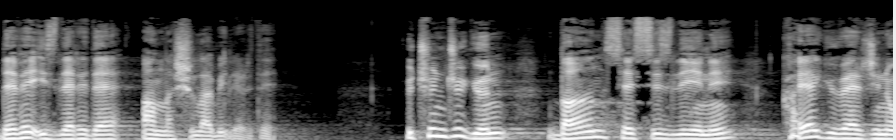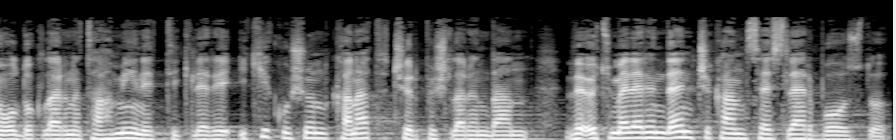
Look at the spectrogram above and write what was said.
deve izleri de anlaşılabilirdi. Üçüncü gün dağın sessizliğini kaya güvercini olduklarını tahmin ettikleri iki kuşun kanat çırpışlarından ve ötmelerinden çıkan sesler bozdu.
